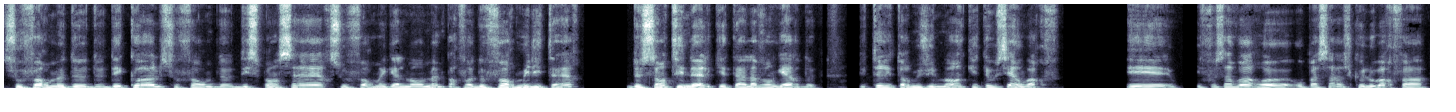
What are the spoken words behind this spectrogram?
sous forme de d'écoles, sous forme de dispensaires, sous forme également, même parfois de forts militaires, de sentinelles qui étaient à l'avant-garde du territoire musulman, qui était aussi un warf. Et il faut savoir euh, au passage que le warf a,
